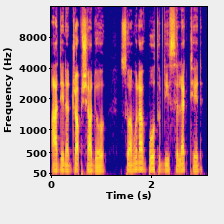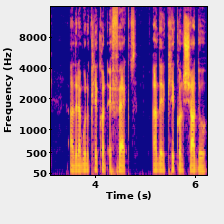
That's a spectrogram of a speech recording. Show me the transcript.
add in a drop shadow. So i'm going to have both of these selected and then i'm going to click on effects and then click on shadow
